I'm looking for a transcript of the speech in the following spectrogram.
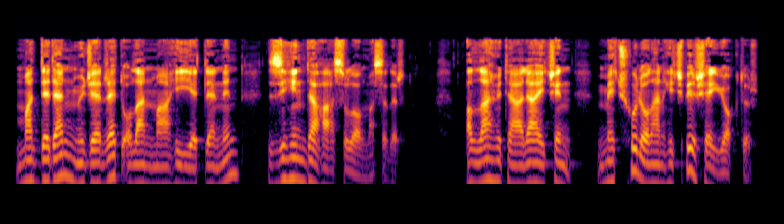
maddeden mücerret olan mahiyetlerinin zihinde hasıl olmasıdır. Allahü Teala için meçhul olan hiçbir şey yoktur.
